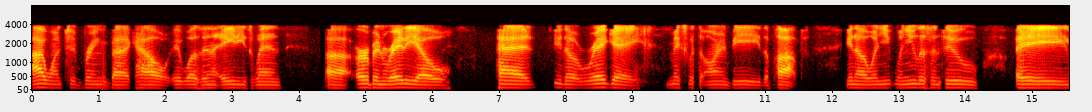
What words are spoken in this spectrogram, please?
I want to bring back how it was in the eighties when uh urban radio had, you know, reggae mixed with the R and B, the pop. You know, when you when you listen to a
